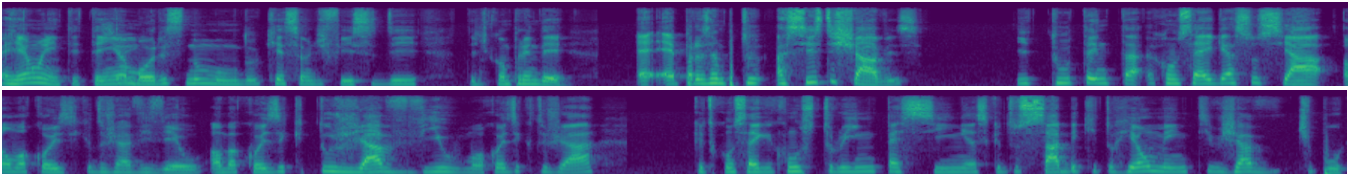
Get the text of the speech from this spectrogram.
realmente, tem Sim. amores no mundo que são difíceis de, de compreender. É, é, por exemplo, tu assiste Chaves e tu tenta, consegue associar a uma coisa que tu já viveu, a uma coisa que tu já viu, uma coisa que tu já que tu consegue construir em pecinhas, que tu sabe que tu realmente já, tipo,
